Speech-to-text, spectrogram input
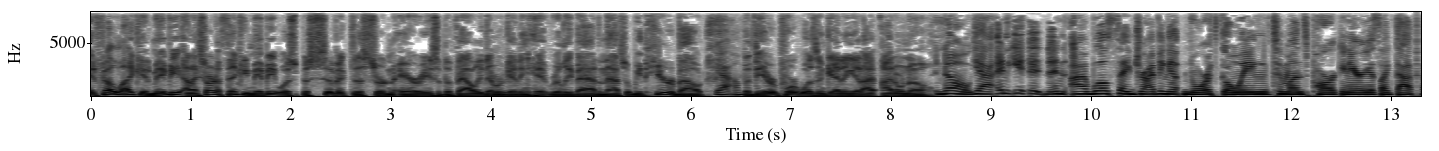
It felt like it. Maybe, and I started thinking maybe it was specific to certain areas of the valley that were getting hit really bad, and that's what we'd hear about. Mm-hmm. Yeah. But the airport wasn't getting it. I, I don't know. No, yeah, and it, and I will say, driving up north, going to Munds Park and areas like that,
